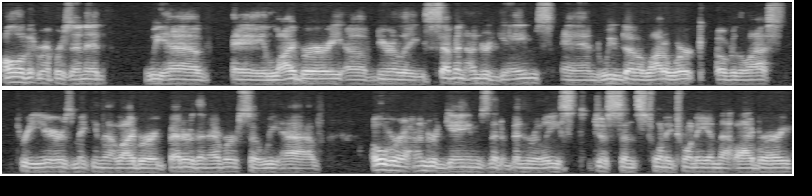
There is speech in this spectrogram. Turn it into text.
all of it represented. We have a library of nearly 700 games, and we've done a lot of work over the last three years, making that library better than ever. So we have over 100 games that have been released just since 2020 in that library.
